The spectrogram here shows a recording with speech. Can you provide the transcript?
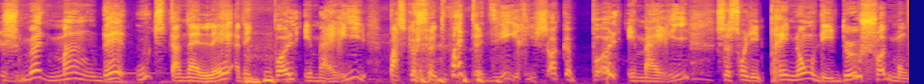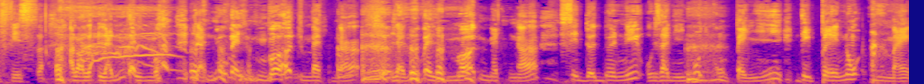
je me demandais où tu t'en allais avec Paul et Marie, parce que je dois te dire, Richard, que Paul et Marie, ce sont les prénoms des deux chats de mon fils. Alors, la, nouvelle, mode, la nouvelle mode maintenant, la nouvelle mode maintenant, c'est de donner aux animaux de compagnie des prénoms humains.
